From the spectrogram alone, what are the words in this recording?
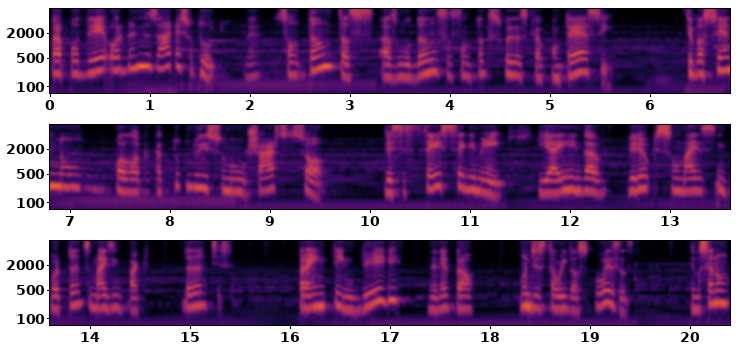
para poder organizar isso tudo, né? São tantas as mudanças, são tantas coisas que acontecem. Se você não coloca tudo isso num chart só, desses seis segmentos, e ainda ver o que são mais importantes, mais impactantes, para entender né, para onde estão indo as coisas, se você não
